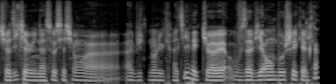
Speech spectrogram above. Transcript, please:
Tu as dit qu'il y avait une association, à but non lucratif et que tu avais vous aviez embauché quelqu'un.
